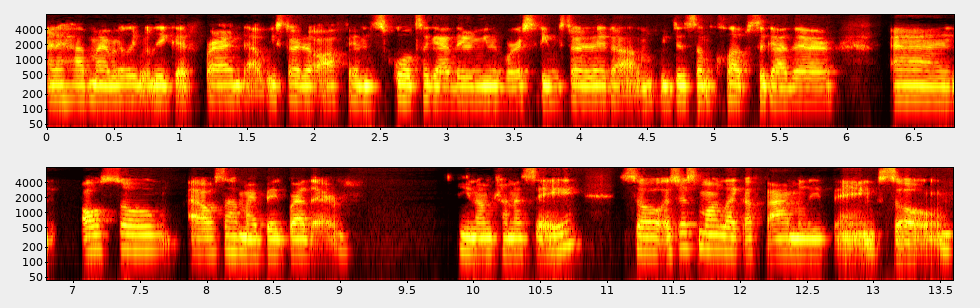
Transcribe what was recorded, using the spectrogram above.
And I have my really, really good friend that we started off in school together in university. We started, um, we did some clubs together, and also I also have my big brother. You know I'm trying to say? So it's just more like a family thing. So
